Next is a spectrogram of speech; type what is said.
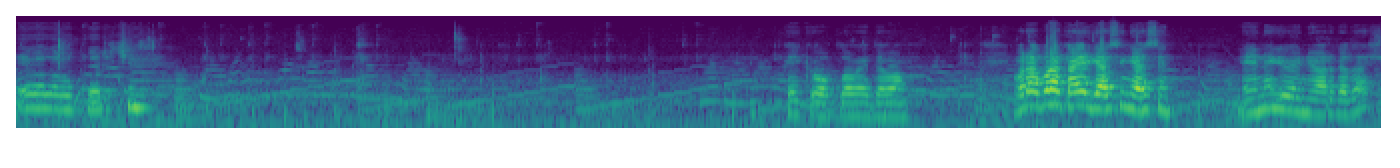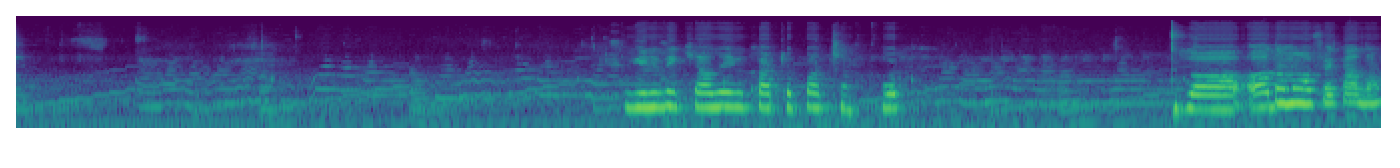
Eyvallah oklar için. Peki oklamaya devam. Bırak bırak hayır gelsin gelsin. Neyine güveniyor arkadaş? Şu geri zekalıya bir kar topu atacağım. Hop. La adam AFK lan.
